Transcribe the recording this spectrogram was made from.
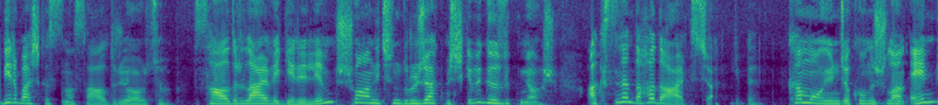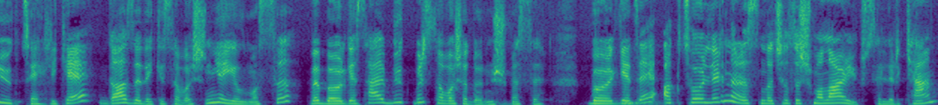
bir başkasına saldırıyordu. Saldırılar ve gerilim şu an için duracakmış gibi gözükmüyor. Aksine daha da artacak gibi. Kamuoyunca konuşulan en büyük tehlike Gazze'deki savaşın yayılması ve bölgesel büyük bir savaşa dönüşmesi. Bölgede aktörlerin arasında çatışmalar yükselirken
